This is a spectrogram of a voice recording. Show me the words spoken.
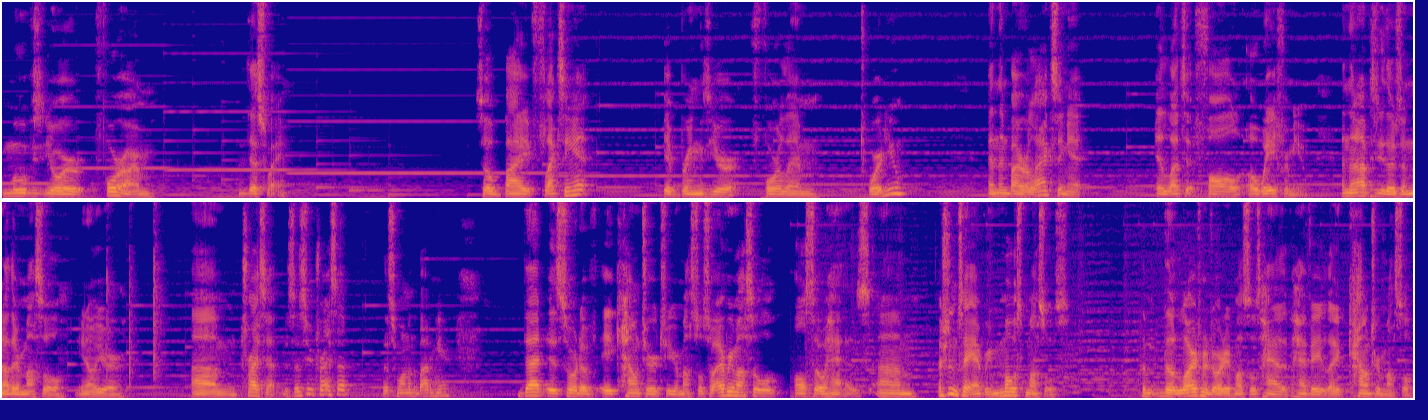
moves your forearm this way. So, by flexing it, it brings your forelimb toward you. And then by relaxing it, it lets it fall away from you. And then obviously there's another muscle, you know, your um, tricep. Is this your tricep? This one on the bottom here? that is sort of a counter to your muscle. So every muscle also has, um, I shouldn't say every, most muscles. The, the large majority of muscles have, have a like counter muscle.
